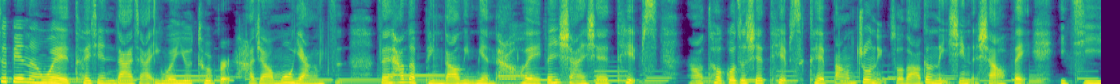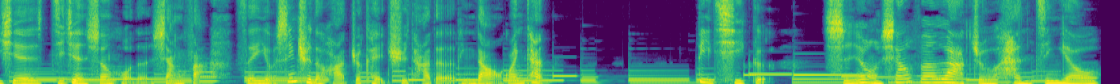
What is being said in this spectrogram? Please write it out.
这边呢，我也推荐大家一位 YouTuber，他叫莫阳子，在他的频道里面，他会分享一些 Tips，然后透过这些 Tips 可以帮助你做到更理性的消费，以及一些极简生活的想法。所以有兴趣的话，就可以去他的频道观看。第七个，使用香氛蜡烛和精油。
